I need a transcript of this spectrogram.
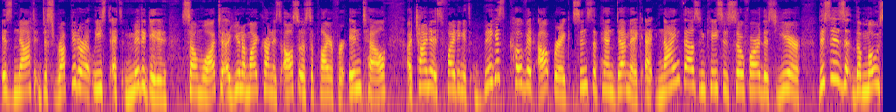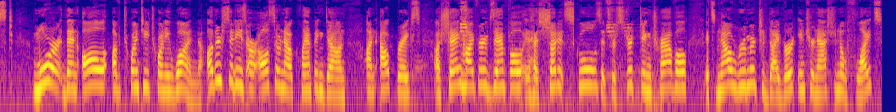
is not disrupted or at least it's mitigated somewhat. Uh, Unimicron is also a supplier for Intel. Uh, China is fighting its biggest COVID outbreak since the pandemic at 9,000 cases so far this year. This is the most more than all of 2021. Other cities are also now clamping down on outbreaks. Uh, Shanghai, for example, it has shut its schools. It's restricting travel. It's now rumored to divert international flights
